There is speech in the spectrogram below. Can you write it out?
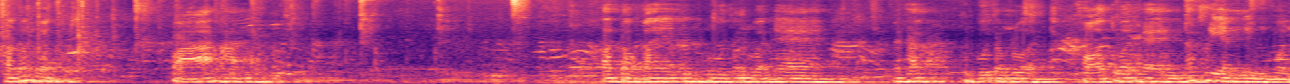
ขอทั้งหมดขวาหันตอนต่อไปคุณครูตำรวจแดง นะครับ คุณครูตำรวจขอตัวแทนนักเรียนหนึ่งคน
